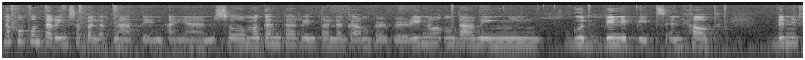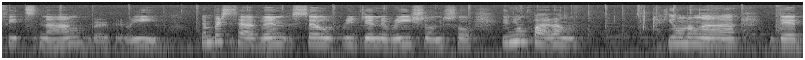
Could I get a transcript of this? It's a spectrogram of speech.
napupunta rin sa balat natin. Ayan. So, maganda rin talaga ang Burberry, no? Ang daming good benefits and health benefits ng Burberry. Number seven, cell regeneration. So, yun yung parang yung mga dead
